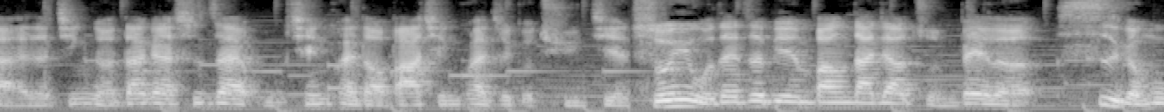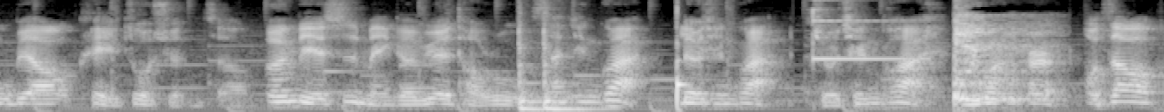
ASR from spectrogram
来的金额大概是在五千块到八千块这个区间，所以我在这边帮大家准备了四个目标可以做选择，分别是每个月投入三千块、六千块、九千块、一万二。我知道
